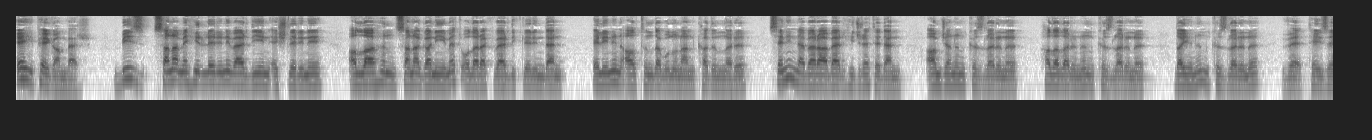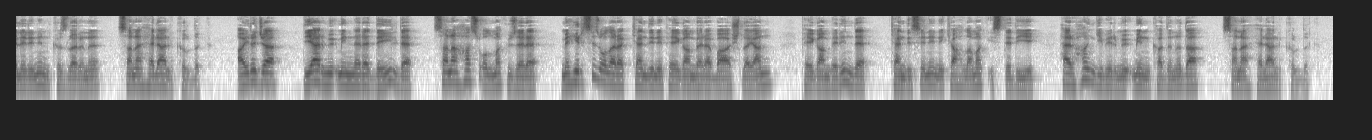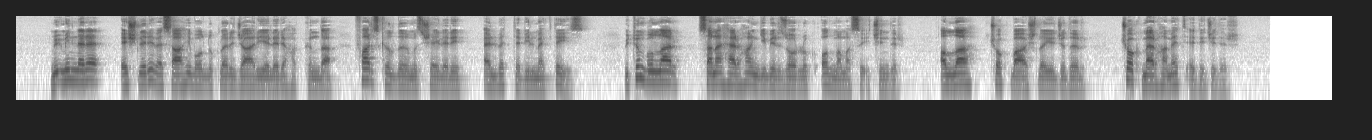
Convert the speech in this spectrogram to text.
Ey peygamber! Biz sana mehirlerini verdiğin eşlerini Allah'ın sana ganimet olarak verdiklerinden elinin altında bulunan kadınları, seninle beraber hicret eden amcanın kızlarını, halalarının kızlarını, dayının kızlarını ve teyzelerinin kızlarını sana helal kıldık. Ayrıca diğer müminlere değil de sana has olmak üzere mehirsiz olarak kendini peygambere bağışlayan, peygamberin de kendisini nikahlamak istediği herhangi bir mümin kadını da sana helal kıldık. Müminlere eşleri ve sahip oldukları cariyeleri hakkında farz kıldığımız şeyleri elbette bilmekteyiz. Bütün bunlar sana herhangi bir zorluk olmaması içindir. Allah çok bağışlayıcıdır, çok merhamet edicidir.''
